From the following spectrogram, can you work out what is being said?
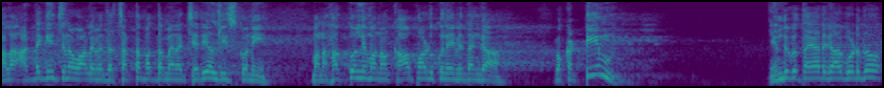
అలా అడ్డగించిన వాళ్ళ మీద చట్టబద్ధమైన చర్యలు తీసుకొని మన హక్కుల్ని మనం కాపాడుకునే విధంగా ఒక టీం ఎందుకు తయారు కాకూడదు?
